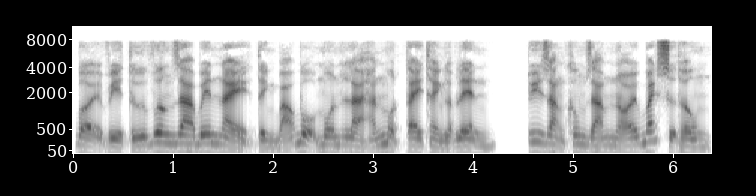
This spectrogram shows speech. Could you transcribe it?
bởi vì tứ vương ra bên này tình báo bộ môn là hắn một tay thành lập lên, tuy rằng không dám nói bách sự thông,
